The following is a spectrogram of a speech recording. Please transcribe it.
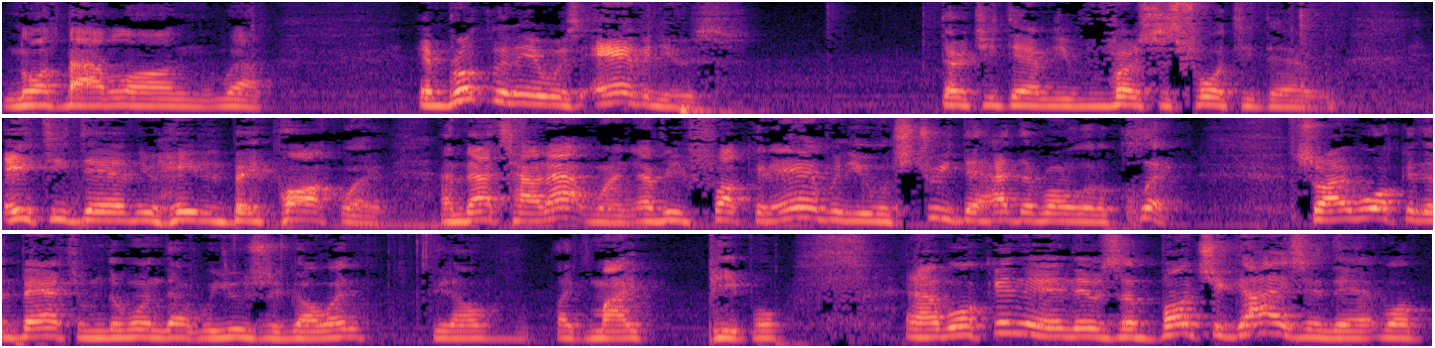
North Babylon. Well, in Brooklyn, it was avenues 13th Avenue versus 14th Avenue. 18th Avenue hated Bay Parkway. And that's how that went. Every fucking avenue and street, they had their own little clique. So I walk in the bathroom, the one that we usually go in, you know, like my people. And I walk in there, and there's a bunch of guys in there, well,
